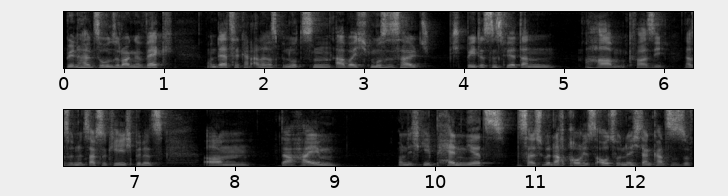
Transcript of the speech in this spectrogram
bin halt so und so lange weg und derzeit kann anderes benutzen, aber ich muss es halt spätestens wieder dann haben, quasi. Also wenn du sagst, okay, ich bin jetzt ähm, daheim und ich gehe pennen jetzt, das heißt, über Nacht brauche ich das Auto nicht, dann kannst du so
